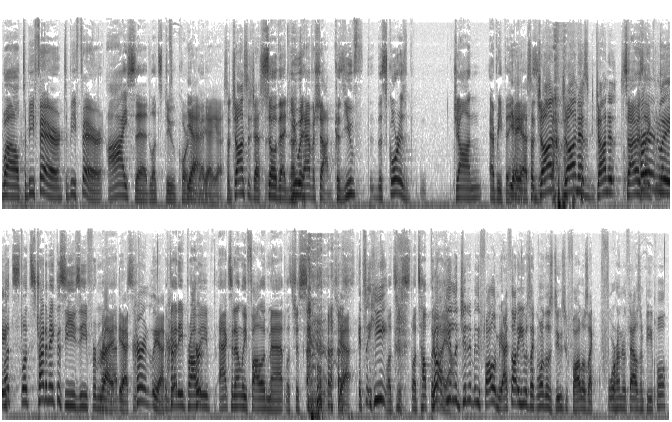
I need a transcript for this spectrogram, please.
Well, to be fair, to be fair, I said let's do Corey. yeah, Maggette. yeah, yeah. So John suggested, So that you would have a shot because you've the score is John everything. yeah, yeah. So John, John has, John is So I was currently, like, let's let's try to make this easy for Matt. Right, yeah, currently, yeah, cur- Spaghetti probably accidentally followed Matt. Let's just see. Let's just, yeah. It's he. Let's just let's help the no, guy No, he out. legitimately followed me. I thought he was like one of those dudes who follows like four hundred thousand people.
